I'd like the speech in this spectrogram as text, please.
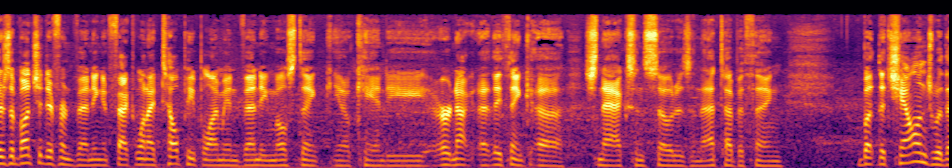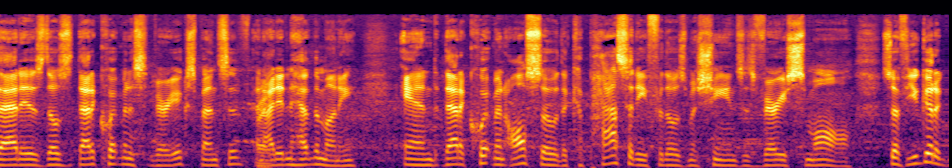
There's a bunch of different vending. In fact, when I tell people I'm in vending, most think you know candy or not. uh, They think uh, snacks and sodas and that type of thing. But the challenge with that is those that equipment is very expensive, and I didn't have the money. And that equipment also, the capacity for those machines is very small. So if you get a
